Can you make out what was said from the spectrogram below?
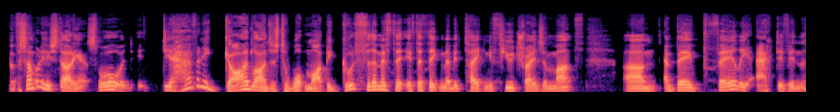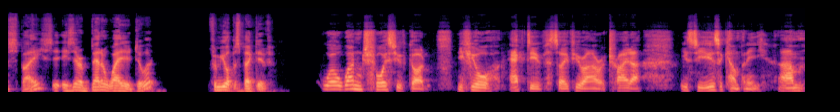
But for somebody who's starting out small, do you have any guidelines as to what might be good for them if they if they're thinking maybe taking a few trades a month um, and being fairly active in the space? Is there a better way to do it from your perspective? Well, one choice you've got if you're active, so if you are a trader, is to use a company. Um,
